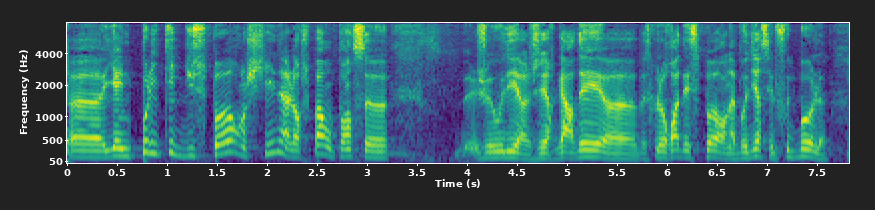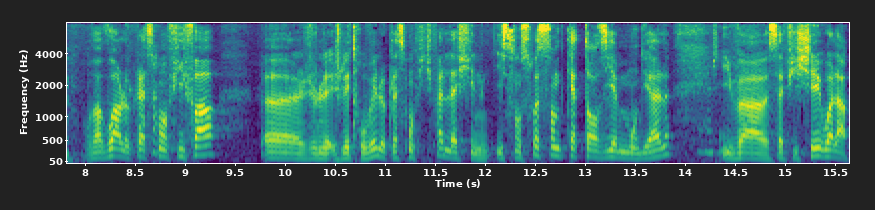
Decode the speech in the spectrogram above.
Euh, il y a une politique du sport en Chine. Alors je sais pas, on pense. je vais vous dire, j'ai regardé, parce que le roi des sports, on a beau dire, c'est le football. On va voir le classement FIFA. Euh, je l'ai trouvé, le classement FIFA de la Chine. Ils sont 74e mondial. Il va s'afficher, voilà,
